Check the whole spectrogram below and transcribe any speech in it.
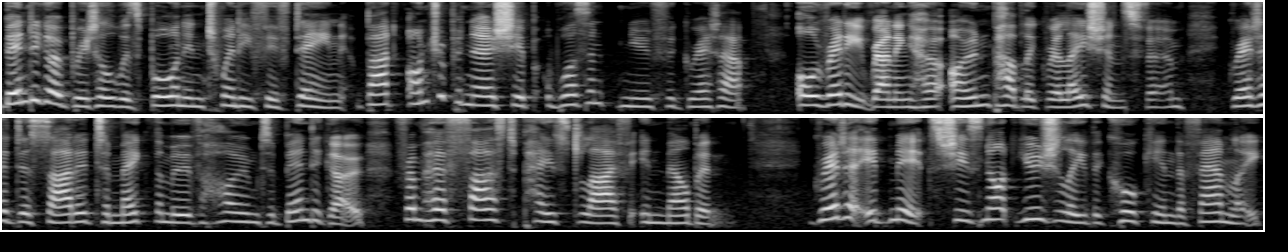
Bendigo Brittle was born in 2015, but entrepreneurship wasn't new for Greta. Already running her own public relations firm, Greta decided to make the move home to Bendigo from her fast paced life in Melbourne. Greta admits she's not usually the cook in the family.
